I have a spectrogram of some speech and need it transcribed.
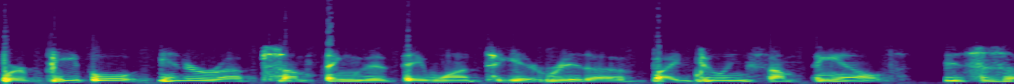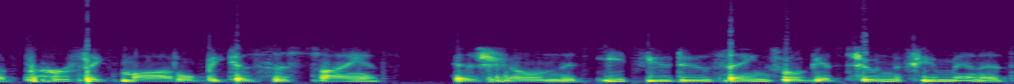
where people interrupt something that they want to get rid of by doing something else, this is a perfect model because the science has shown that if you do things we'll get to in a few minutes,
